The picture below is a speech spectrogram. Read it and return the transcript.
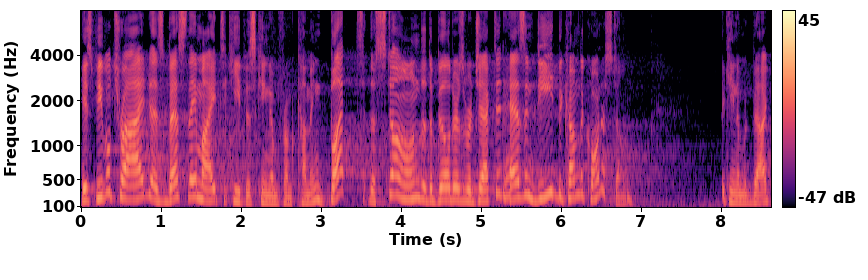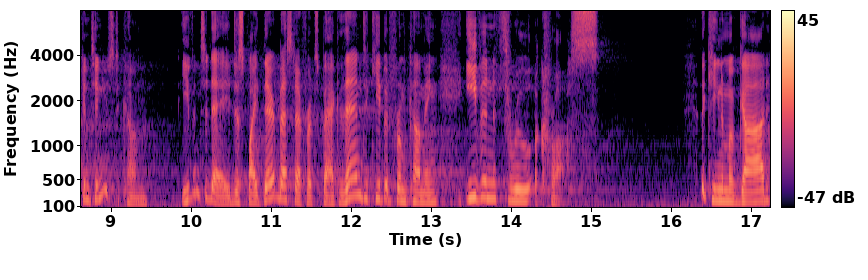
His people tried as best they might to keep his kingdom from coming, but the stone that the builders rejected has indeed become the cornerstone. The kingdom of God continues to come even today, despite their best efforts back then to keep it from coming, even through a cross. The kingdom of God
